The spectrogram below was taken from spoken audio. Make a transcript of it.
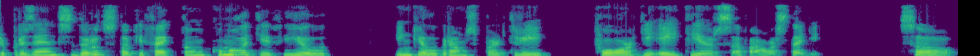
represents the rootstock effect on cumulative yield in kilograms per tree for the eight years of our study. So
